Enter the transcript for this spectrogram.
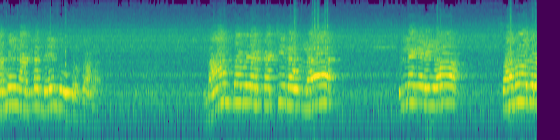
தமிழ்நாட்டில் நேர்ந்து விட்டுருக்காங்க. நாம் தமிழர் கட்சியில உள்ள பிள்ளைகளையும் சகோதர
